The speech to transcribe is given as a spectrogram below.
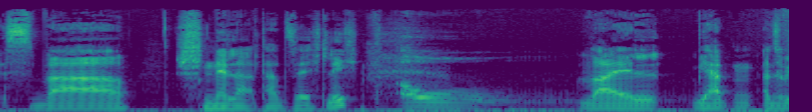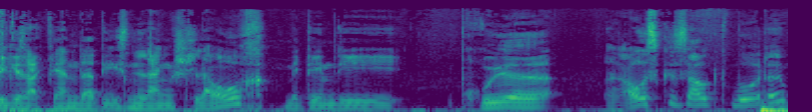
es war schneller tatsächlich, Oh. weil wir hatten, also wie gesagt, wir hatten da diesen langen Schlauch, mit dem die Brühe rausgesaugt wurde.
